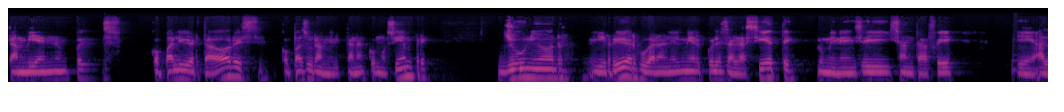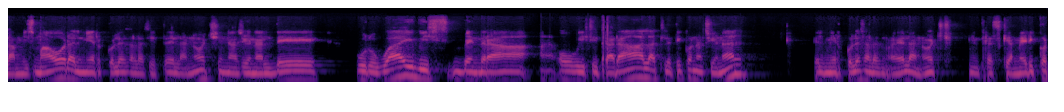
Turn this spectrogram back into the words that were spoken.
también pues, Copa Libertadores, Copa Suramericana como siempre. Junior y River jugarán el miércoles a las 7, Fluminense y Santa Fe eh, a la misma hora, el miércoles a las 7 de la noche. Nacional de Uruguay vendrá o visitará al Atlético Nacional el miércoles a las 9 de la noche, mientras que América,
